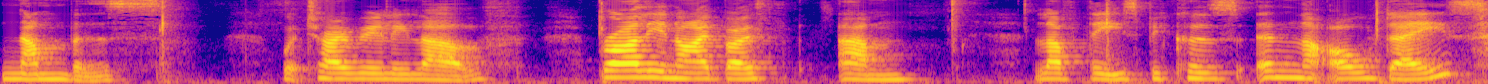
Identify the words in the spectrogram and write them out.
numbers, which I really love. Briley and I both um, love these because in the old days,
